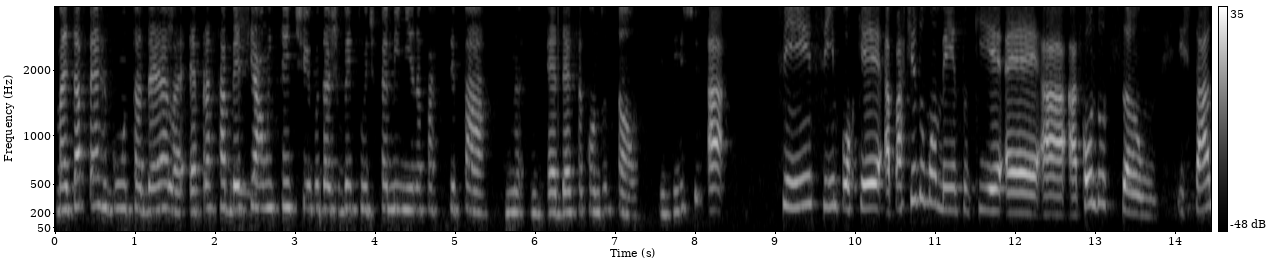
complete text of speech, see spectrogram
mas a pergunta dela é para saber se há um incentivo da juventude feminina participar né, é dessa condução. Existe? Ah, sim, sim, porque a partir do momento que é, a, a condução está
